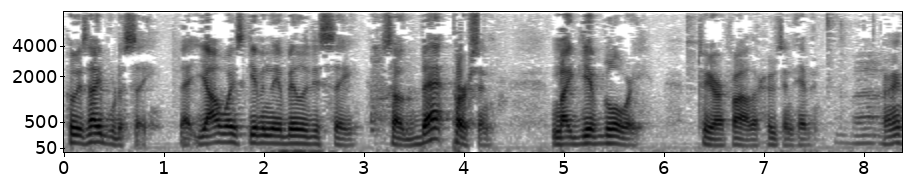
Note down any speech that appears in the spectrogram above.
who is able to see, that Yahweh's given the ability to see, so that person may give glory to our Father who's in heaven. All right?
